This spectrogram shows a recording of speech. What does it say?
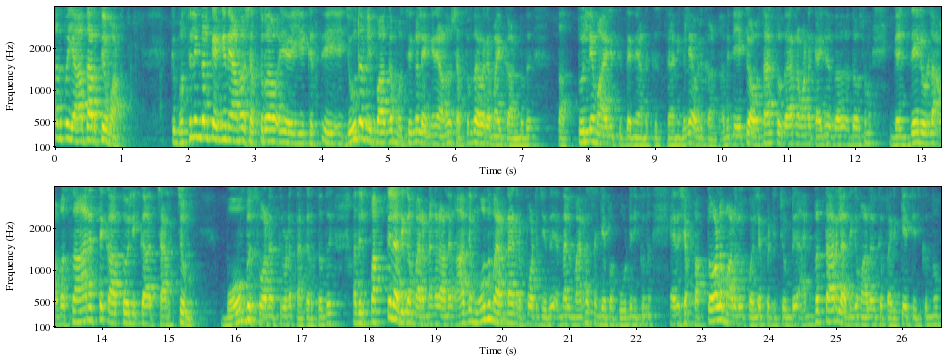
അതിപ്പോൾ യാഥാർത്ഥ്യമാണ് മുസ്ലിങ്ങൾക്ക് എങ്ങനെയാണോ ശത്രു ഈ ക്രിസ്തി ജൂത വിഭാഗം മുസ്ലിങ്ങൾ എങ്ങനെയാണോ ശത്രുതാപരമായി കാണുന്നത് തത്തുല്യമായ തന്നെയാണ് ക്രിസ്ത്യാനികളെ അവർ കാണുന്നത്. അതിന്റെ ഏറ്റവും അവസാനത്തെ ഉദാഹരണമാണ് കഴിഞ്ഞ ദിവസം ഗസയിലുള്ള അവസാനത്തെ കാത്തോലിക്ക ചർച്ചും ബോംബ് സ്ഫോടനത്തിലൂടെ തകർത്തത്. അതിൽ പത്തിലധികം മരണങ്ങളാണ്. ആദ്യം മൂന്ന് മരണം റിപ്പോർട്ട് ചെയ്ത്. എന്നാൽ മരണസംഖ്യ ഇപ്പോൾ കൂട്ടിരിക്കുന്നു ഏകദേശം പത്തോളം ആളുകൾ കൊല്ലപ്പെട്ടിട്ടുണ്ട്. അൻപത്താറിലധികം ആളുകൾക്ക് പരിക്കേറ്റിരിക്കുന്നു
